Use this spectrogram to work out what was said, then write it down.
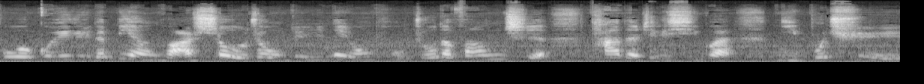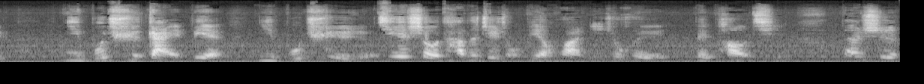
播规律的变化，受众对于内容捕捉的方式，他的这个习惯，你不去，你不去改变，你不去接受他的这种变化，你就会被抛弃。但是，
